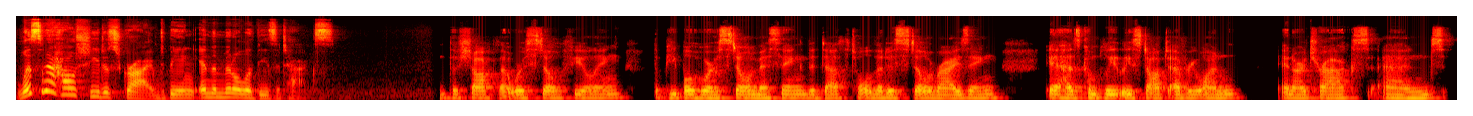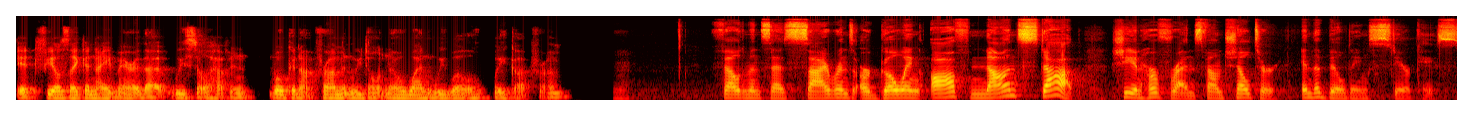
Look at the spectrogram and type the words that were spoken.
Listen to how she described being in the middle of these attacks. the shock that we're still feeling, the people who are still missing, the death toll that is still rising. It has completely stopped everyone in our tracks, and it feels like a nightmare that we still haven't woken up from, and we don't know when we will wake up from. Hmm. Feldman says sirens are going off nonstop. She and her friends found shelter in the building's staircase.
